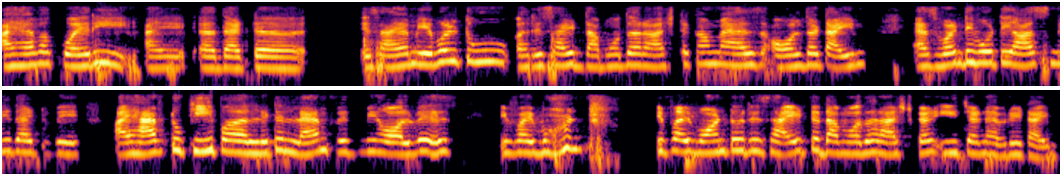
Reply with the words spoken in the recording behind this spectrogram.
I have a query I uh, that uh, is I am able to uh, recite Damodar Ashtakam as all the time. As one devotee asked me that way, I have to keep a little lamp with me always if I want if I want to recite the Damodar Ashtakam each and every time.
